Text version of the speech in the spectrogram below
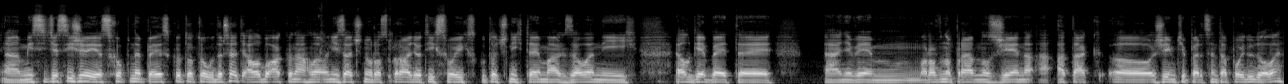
Myslíte si, že je schopné PSK toto udržať, alebo ako náhle oni začnú rozprávať o tých svojich skutočných témach, zelených, LGBT, a neviem, rovnoprávnosť žien a, a tak, e, že im tie percentá pôjdu dole?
